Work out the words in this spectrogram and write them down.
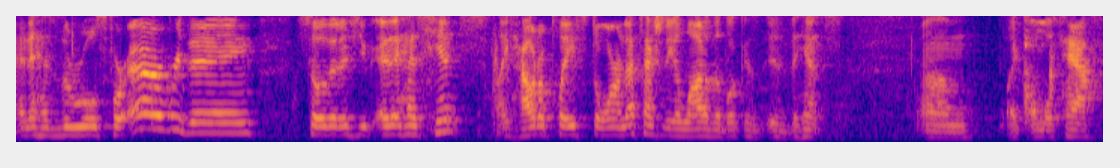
and it has the rules for everything. So that if you and it has hints like how to play Storm. That's actually a lot of the book is, is the hints, um, like almost half.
